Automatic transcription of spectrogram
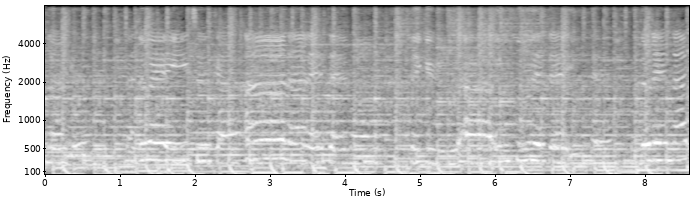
のようにたとえいつか離れても恵みは溢れていて戻れない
